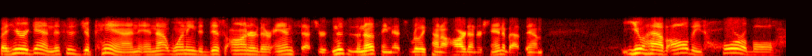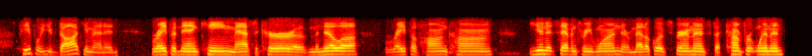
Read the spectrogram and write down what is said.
But here again, this is Japan and not wanting to dishonor their ancestors. And this is another thing that's really kind of hard to understand about them. You have all these horrible people you've documented rape of Nanking, massacre of Manila, rape of Hong Kong, Unit 731, their medical experiments, the comfort women.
